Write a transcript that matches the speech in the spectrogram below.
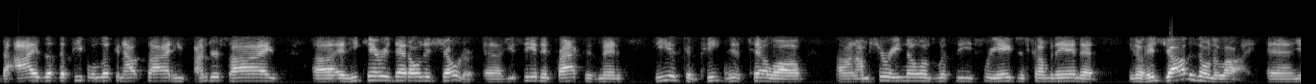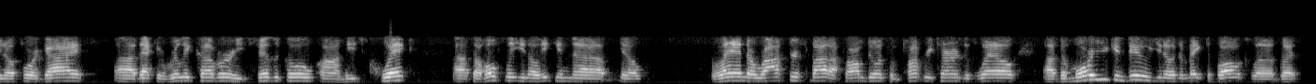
the eyes of the people looking outside, he's undersized, uh, and he carries that on his shoulder. Uh, you see it in practice, man. He is competing his tail off, uh, and I'm sure he knows with these free agents coming in that you know his job is on the line. And you know, for a guy uh, that can really cover, he's physical, um, he's quick. Uh, so hopefully, you know, he can, uh, you know, land a roster spot. I saw him doing some punt returns as well. Uh, the more you can do, you know, to make the ball club. But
